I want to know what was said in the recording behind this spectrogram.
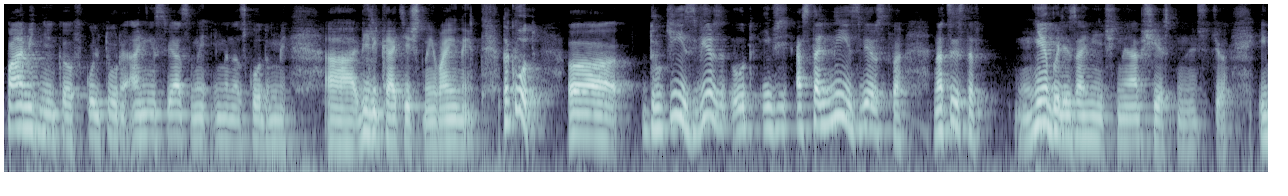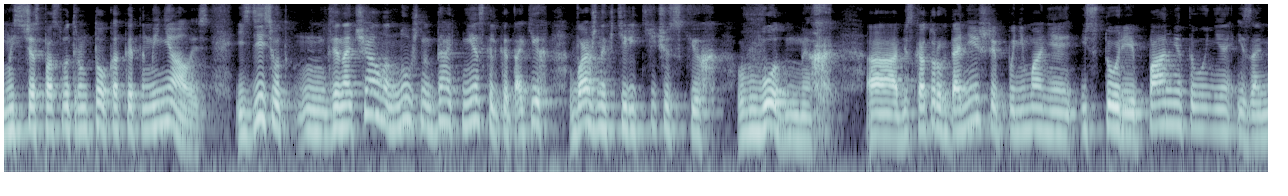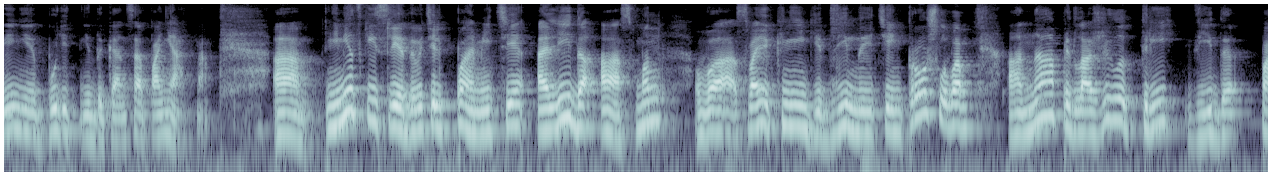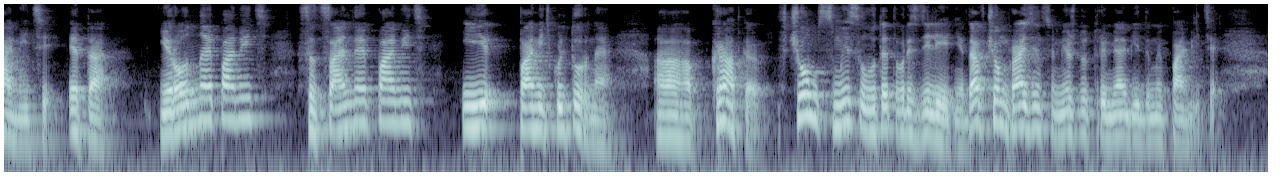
памятников культуры, они связаны именно с годами э, Великой Отечественной войны. Так вот, э, другие зверства, вот, и остальные зверства нацистов не были замечены общественностью. И мы сейчас посмотрим то, как это менялось. И здесь вот для начала нужно дать несколько таких важных теоретических вводных а, без которых дальнейшее понимание истории памятования и замения будет не до конца понятно. А, немецкий исследователь памяти Алида Асман в своей книге «Длинная тень прошлого» она предложила три вида памяти. Это нейронная память, социальная память и память культурная. А, кратко, в чем смысл вот этого разделения? Да, в чем разница между тремя видами памяти?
